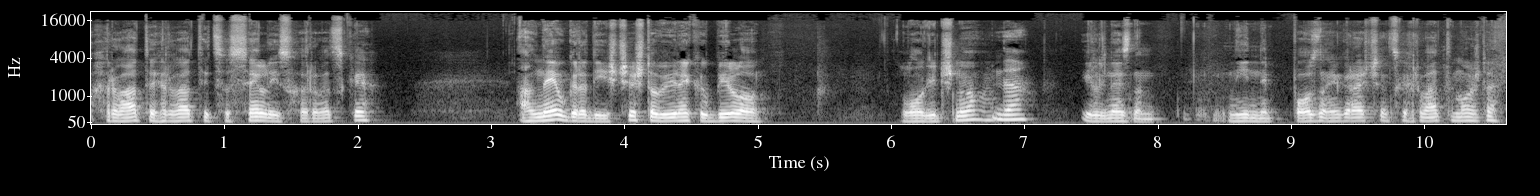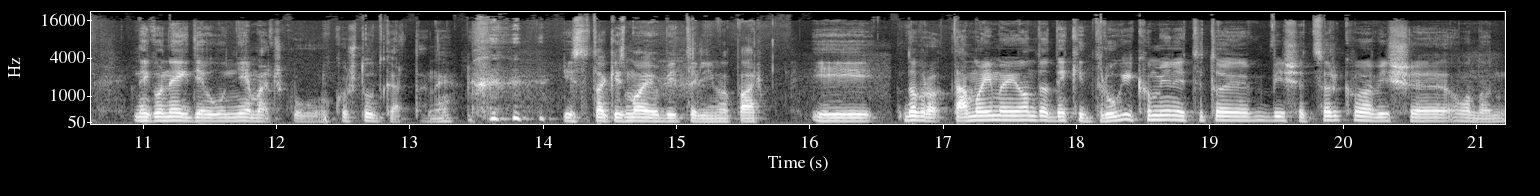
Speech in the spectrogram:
Hrvata i Hrvatica seli iz Hrvatske, ali ne u gradišće, što bi nekako bilo logično, Da. Ili ne znam, ni ne poznaju građanske Hrvate možda, nego negdje u Njemačku, oko Stuttgarta, ne? Isto tako iz moje obitelji ima par. I dobro, tamo imaju onda neki drugi community, to je više crkva, više ono,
